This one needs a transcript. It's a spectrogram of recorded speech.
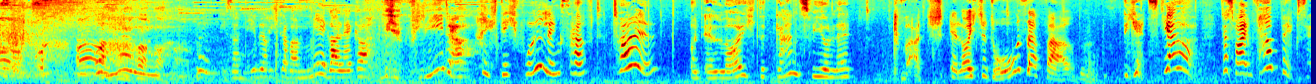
Dieser Nebel riecht aber mega lecker. Wie Flieder. Richtig frühlingshaft. Toll. Und er leuchtet ganz violett. Quatsch, er leuchtet rosafarben. Jetzt ja. Das war ein Farbwechsel.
